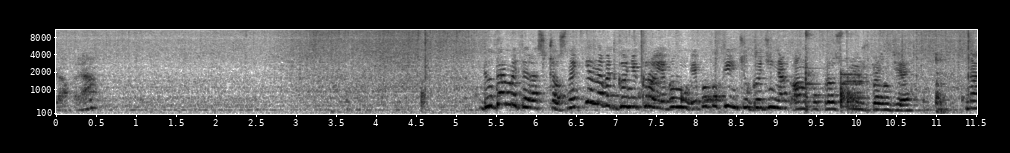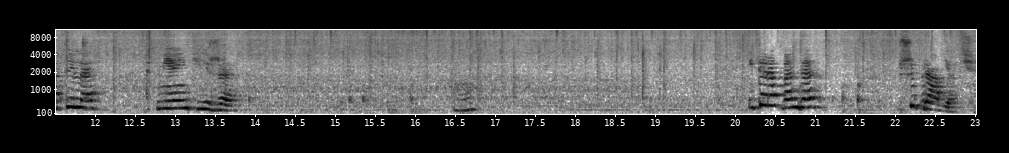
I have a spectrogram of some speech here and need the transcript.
Dobra. Dodamy teraz czosnek. Ja nawet go nie kroję, bo mówię, bo po pięciu godzinach on po prostu już będzie na tyle miękki, że I teraz będę przyprawiać.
